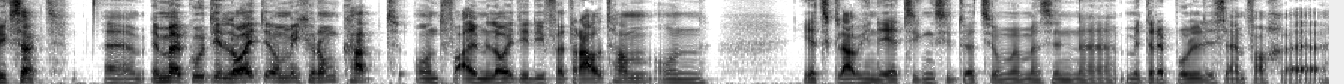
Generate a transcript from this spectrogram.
wie gesagt, äh, immer gute Leute um mich herum gehabt und vor allem Leute, die vertraut haben. Und jetzt glaube ich in der jetzigen Situation, wenn wir sind äh, mit Red Bull, ist einfach äh,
